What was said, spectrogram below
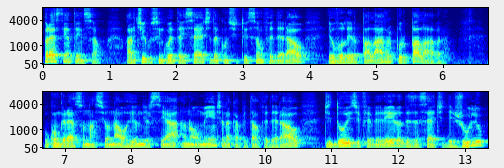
Prestem atenção. Artigo 57 da Constituição Federal, eu vou ler palavra por palavra. O Congresso Nacional reunir-se-á anualmente na capital federal de 2 de fevereiro a 17 de julho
